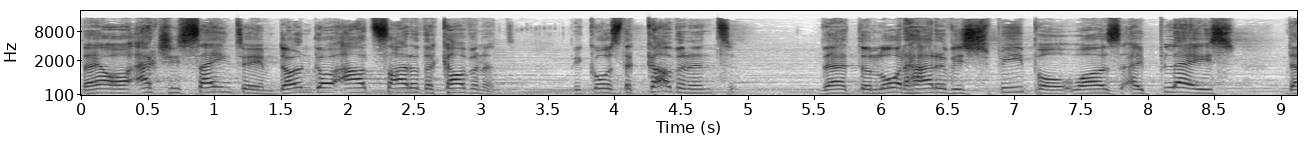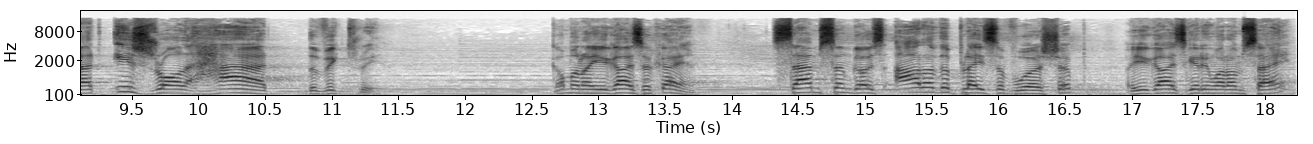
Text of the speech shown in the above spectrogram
They are actually saying to him, don't go outside of the covenant. Because the covenant that the Lord had of his people was a place that Israel had the victory. Come on, are you guys okay? Samson goes out of the place of worship. Are you guys getting what I'm saying?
